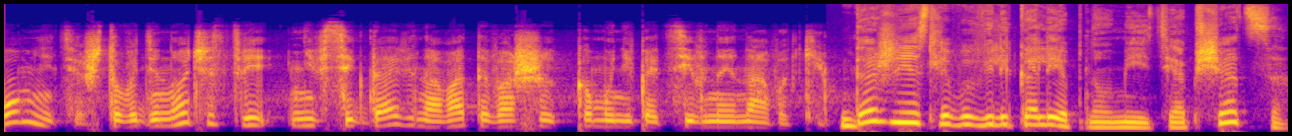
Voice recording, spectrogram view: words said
Помните, что в одиночестве не всегда виноваты ваши коммуникативные навыки. Даже если вы великолепно умеете общаться,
